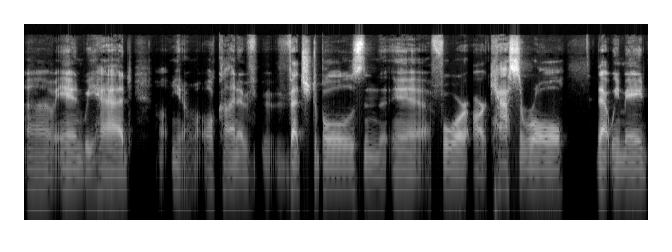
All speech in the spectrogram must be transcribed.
Uh, and we had, uh, you know, all kind of vegetables and uh, for our casserole that we made,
